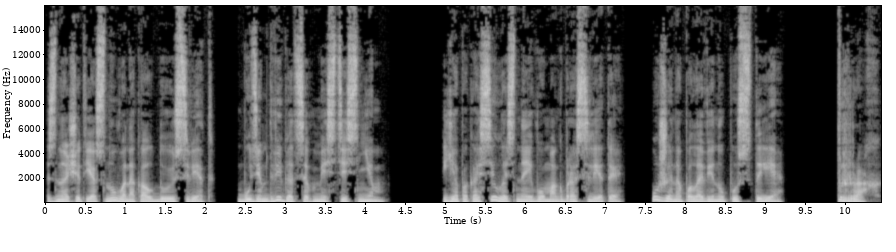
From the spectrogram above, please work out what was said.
значит, я снова наколдую свет. Будем двигаться вместе с ним. Я покосилась на его маг-браслеты, уже наполовину пустые. Прах.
